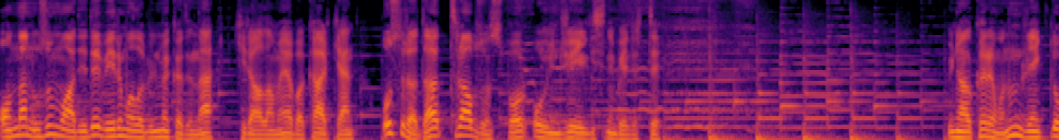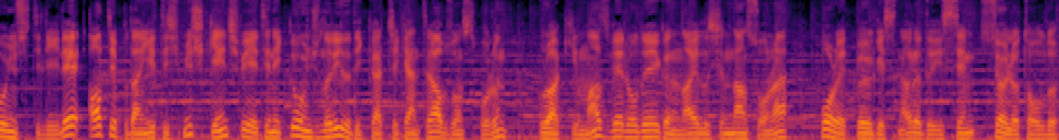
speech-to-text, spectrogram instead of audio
ondan uzun vadede verim alabilmek adına kiralamaya bakarken o sırada Trabzonspor oyuncuya ilgisini belirtti. Ünal Karaman'ın renkli oyun stiliyle altyapıdan yetişmiş genç ve yetenekli oyuncularıyla dikkat çeken Trabzonspor'un Burak Yılmaz ve Rodega'nın ayrılışından sonra forvet bölgesini aradığı isim Sörloth oldu.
